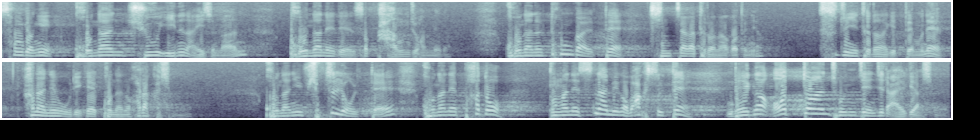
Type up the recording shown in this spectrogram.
성경이 고난주의는 아니지만 고난에 대해서 강조합니다. 고난을 통과할 때 진짜가 드러나거든요. 수준이 드러나기 때문에 하나님은 우리에게 고난을 허락하십니다. 고난이 휩쓸려 올 때, 고난의 파도, 고난의 쓰나미가 왔을 때 내가 어떠한 존재인지를 알게 하십니다.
